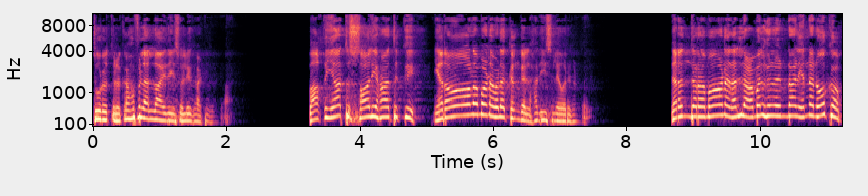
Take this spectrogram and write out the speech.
சூரத்துல் கஹஃபில் அல்லாஹ் இதை சொல்லி காட்டுகின்றார் பாக்கியாத்து சாலிஹாத்துக்கு ஏராளமான விளக்கங்கள் ஹதீஸில் வருகின்றது. நிரந்தரமான நல்ல அமல்கள் என்றால் என்ன நோக்கம்?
